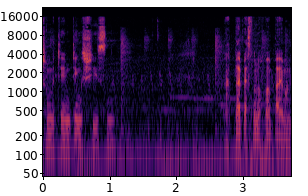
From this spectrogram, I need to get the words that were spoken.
Schon mit dem Dings schießen? Ach, bleib erstmal nochmal beim...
